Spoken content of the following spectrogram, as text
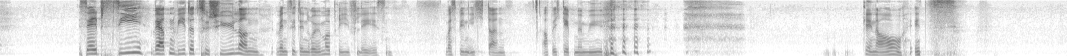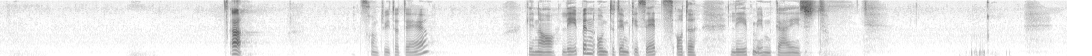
selbst sie werden wieder zu Schülern, wenn sie den Römerbrief lesen. Was bin ich dann? Aber ich gebe mir Mühe. genau, jetzt Ah, jetzt kommt wieder der. Genau, Leben unter dem Gesetz oder Leben im Geist.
